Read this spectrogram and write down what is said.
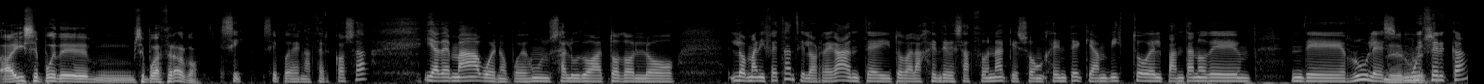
Ahí se puede, mm, se puede hacer algo. Sí, se pueden hacer cosas. Y además, bueno, pues un saludo a todos los, los manifestantes y los regantes y toda la gente de esa zona, que son gente que han visto el pantano de, de Rules De muy Rules. cerca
